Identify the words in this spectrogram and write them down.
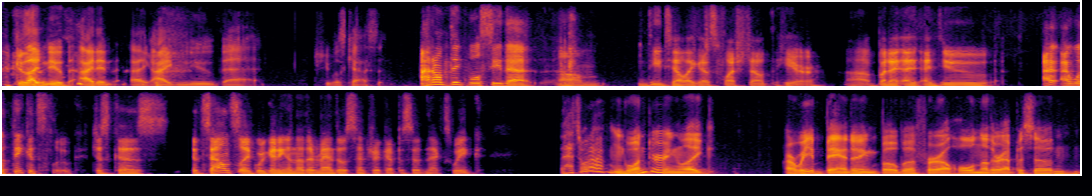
Because I knew that I didn't like I knew that she was casted. I don't think we'll see that um, detail, I guess, fleshed out here. Uh, but I, I, I do, I, I would think it's Luke, just because it sounds like we're getting another Mando centric episode next week. That's what I'm wondering. Like, are we abandoning Boba for a whole nother episode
